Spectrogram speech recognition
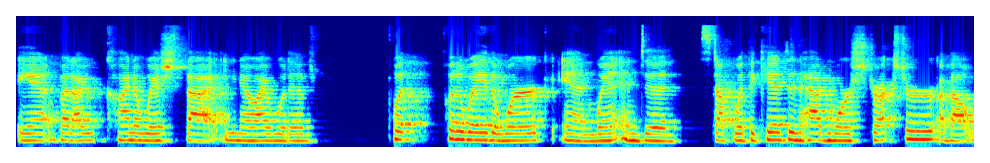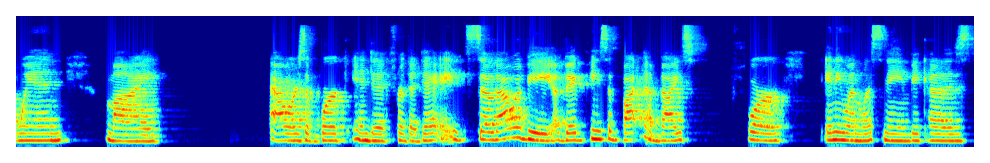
and but I kind of wish that you know I would have put put away the work and went and did stuff with the kids and had more structure about when my hours of work ended for the day. So that would be a big piece of advice for anyone listening because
